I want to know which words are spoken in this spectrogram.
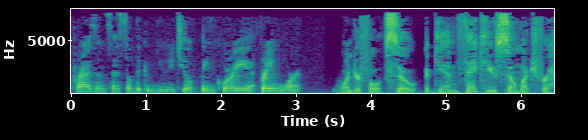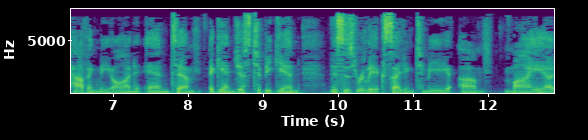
presences of the community of inquiry framework. Wonderful. So again, thank you so much for having me on. And um, again, just to begin, this is really exciting to me. Um, my uh,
